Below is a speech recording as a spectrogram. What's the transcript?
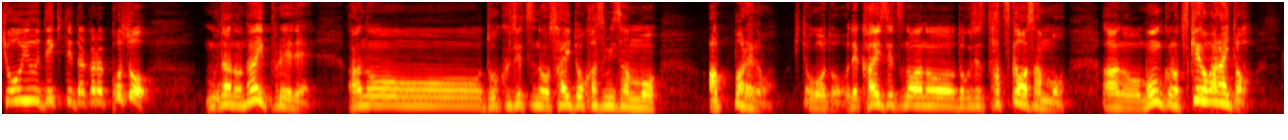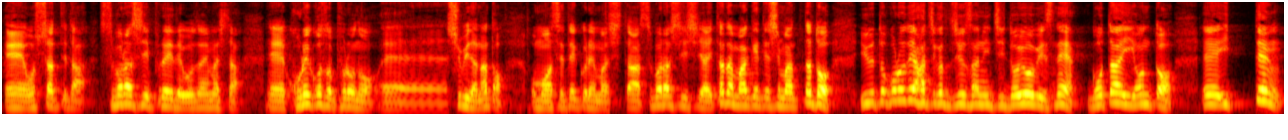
共有できてたからこそ無駄のないプレーであのー、毒舌の斎藤和美さんもあっぱれの一言で解説のあの毒舌達川さんもあの文句のつけようがないと。えー、おっしゃってた素晴らしいプレーでございました、えー、これこそプロの、えー、守備だなと思わせてくれました。素晴らしい試合ただ負けてしまったというところで8月13日土曜日ですね5対4と、え1点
